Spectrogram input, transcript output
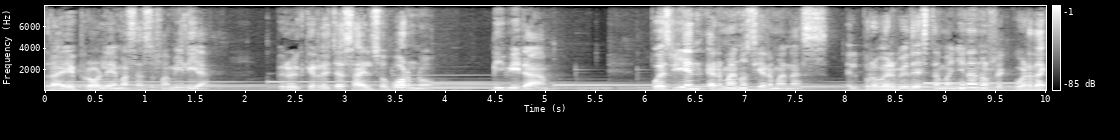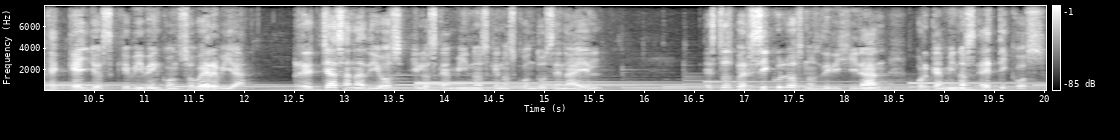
trae problemas a su familia, pero el que rechaza el soborno vivirá. Pues bien, hermanos y hermanas, el proverbio de esta mañana nos recuerda que aquellos que viven con soberbia rechazan a Dios y los caminos que nos conducen a Él. Estos versículos nos dirigirán por caminos éticos,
